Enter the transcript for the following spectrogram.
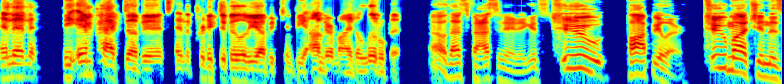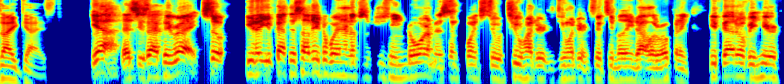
And then the impact of it and the predictability of it can be undermined a little bit. Oh, that's fascinating. It's too popular, too much in the zeitgeist. Yeah, that's exactly right. So, you know, you've got this unaided awareness, which is enormous and points to a 200 to $250 million opening. You've got over here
